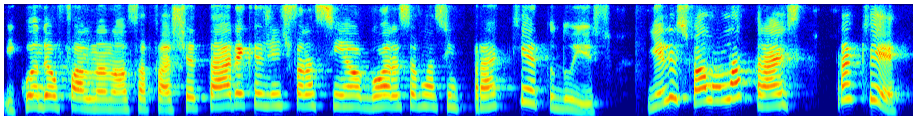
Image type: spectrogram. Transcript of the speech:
E quando eu falo na nossa faixa etária, é que a gente fala assim, agora você fala assim, para que tudo isso? E eles falam lá atrás, para quê?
